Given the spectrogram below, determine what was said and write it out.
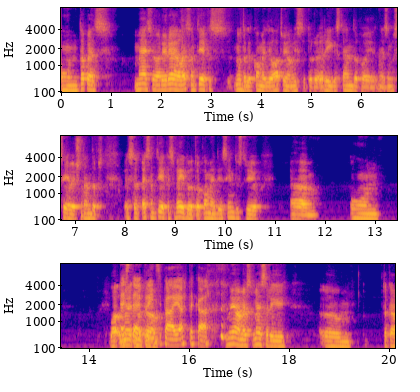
Un tāpēc mēs jau arī reāli esam tie, kas, nu, tagad komēdija Latvijā un visi tur Rīgas stand-up vai, nezinu, sieviešu stand-ups, es, esam tie, kas veido to komēdijas industriju. Um, un La, Testē, mē, kā, principā, jā, tā kā. nu jā, mēs, mēs arī um, tā kā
